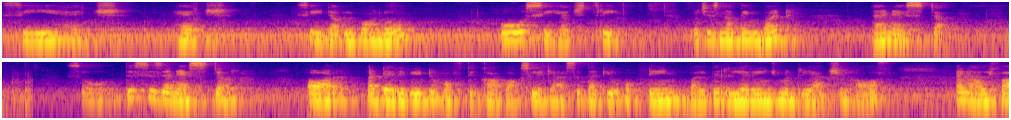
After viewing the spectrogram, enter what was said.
CH, H, C double bond O, OCH3, which is nothing but an ester. So this is an ester or a derivative of the carboxylic acid that you obtain by the rearrangement reaction of an alpha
